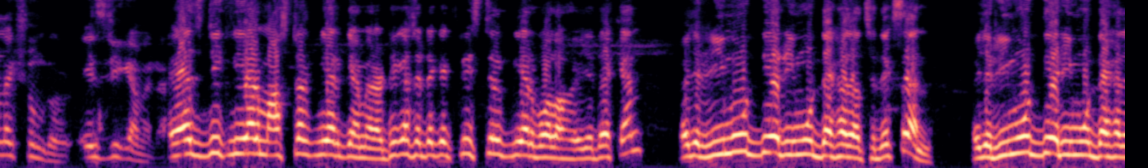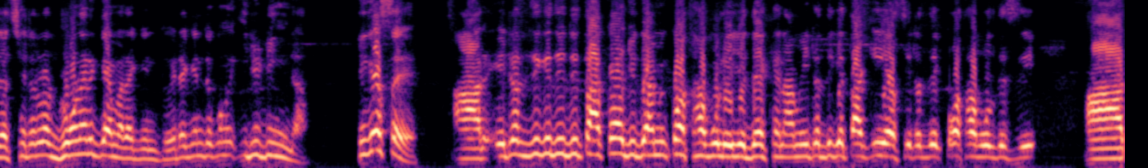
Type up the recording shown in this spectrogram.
অনেক সুন্দর HD camera. HD clear master clear camera ঠিক আছে? এটাকে ক্রিস্টাল ক্লিয়ার বলা হয় এই যে দেখেন এই যে রিমোট দিয়ে রিমোট দেখা যাচ্ছে দেখছেন? এই যে রিমোট দিয়ে রিমোট দেখা যাচ্ছে এটা হলো ড্রোনের ক্যামেরা কিন্তু এটা কিন্তু কোনো এডিটিং না ঠিক আছে? আর এটার দিকে যদি তাকায় যদি আমি কথা বলি যে দেখেন আমি এটার দিকে তাকিয়ে আছি এটা দিকে কথা বলতেছি। আর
